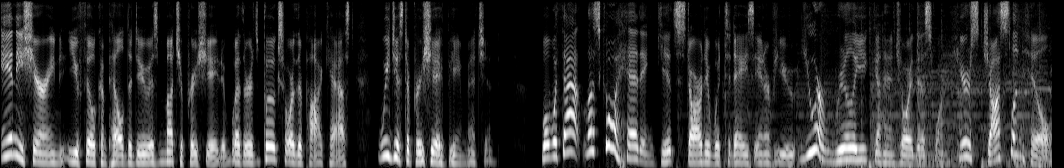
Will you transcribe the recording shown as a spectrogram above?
Any sharing you feel compelled to do is much appreciated, whether it's books or the podcast. We just appreciate being mentioned. Well, with that, let's go ahead and get started with today's interview. You are really going to enjoy this one. Here's Jocelyn Hill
